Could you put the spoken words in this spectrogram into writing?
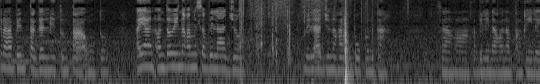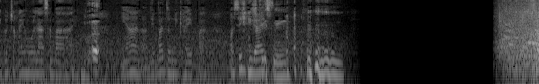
Grabe, ang tagal nitong taong to. Ayan, on the way na kami sa Villaggio. Villaggio na kami pupunta. Sa kabili na ako ng pangkilay ko tsaka yung wala sa bahay. Yan, o, di ba? Dumighay pa. O, sige guys. Excuse me. So,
